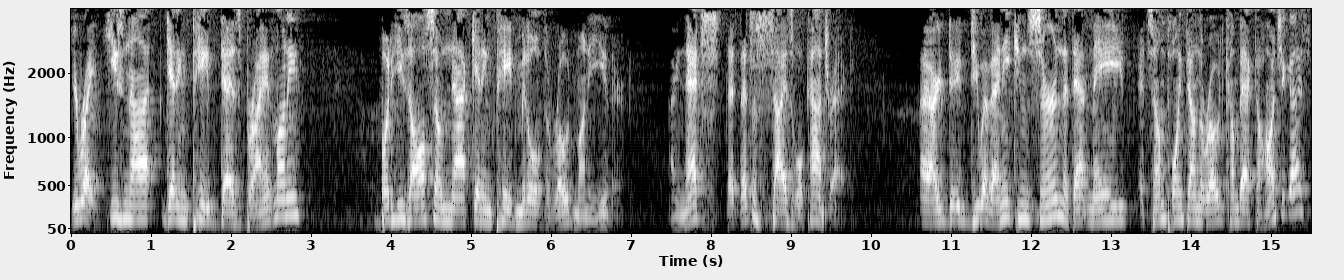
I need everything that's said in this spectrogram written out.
you're right. He's not getting paid Dez Bryant money, but he's also not getting paid middle of the road money either. I mean, that's that, that's a sizable contract. Are, do, do you have any concern that that may, at some point down the road, come back to haunt you guys?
